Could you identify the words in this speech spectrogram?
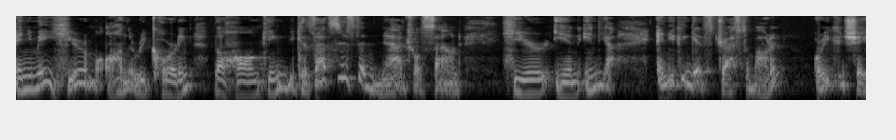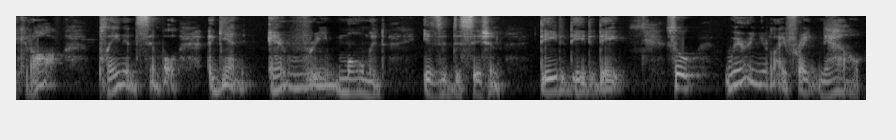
And you may hear them on the recording, the honking, because that's just a natural sound here in India. And you can get stressed about it or you can shake it off. Plain and simple. Again, every moment is a decision, day to day to day. So where in your life right now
